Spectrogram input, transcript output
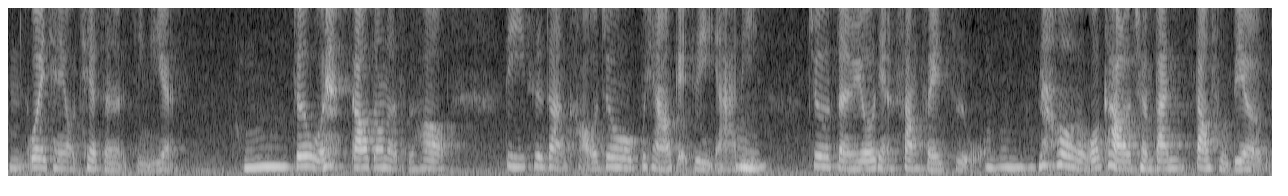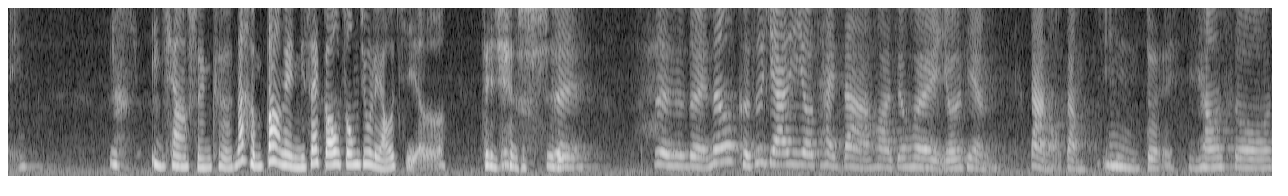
嗯，我以前有切身的经验，嗯，就是我高中的时候第一次段考，我就不想要给自己压力，就等于有点放飞自我，然后我考了全班倒数第二名，印印象深刻，那很棒哎，你在高中就了解了这件事，对。对对对，那可是压力又太大的话，就会有点大脑宕机。嗯，对。比方说，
